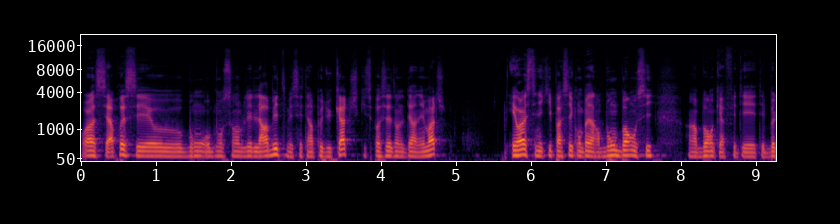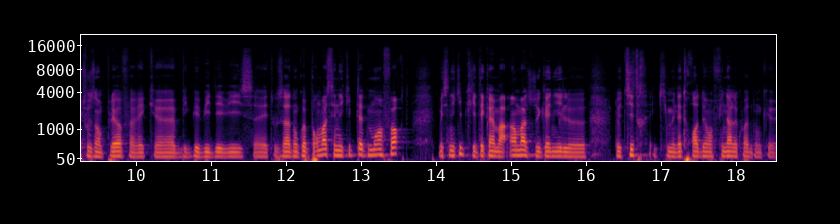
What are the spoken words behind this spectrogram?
Voilà, c'est après c'est au bon au bon semblé de l'arbitre, mais c'était un peu du catch qui se passait dans le dernier match. Et voilà, c'était une équipe assez complète, un bon banc aussi un banc qui a fait des, belles choses en playoff avec euh, Big Baby Davis et tout ça. Donc pour moi, c'est une équipe peut-être moins forte, mais c'est une équipe qui était quand même à un match de gagner le, titre et qui menait 3-2 en finale. quoi. Donc, euh.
